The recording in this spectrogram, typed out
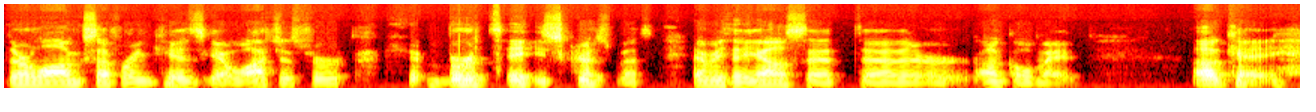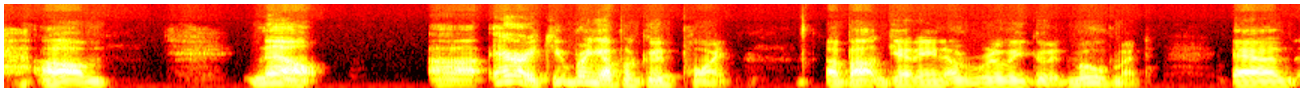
their long suffering kids get watches for birthdays, Christmas, everything else that uh, their uncle made. Okay, um, now, uh, Eric, you bring up a good point about getting a really good movement, and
